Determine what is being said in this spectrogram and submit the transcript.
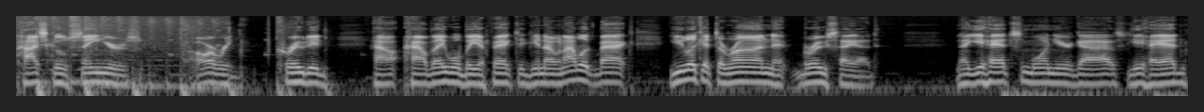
high school seniors are recruited, how how they will be affected. You know, and I look back, you look at the run that Bruce had. Now you had some one year guys, you had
